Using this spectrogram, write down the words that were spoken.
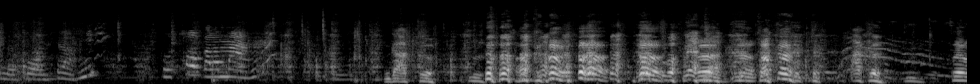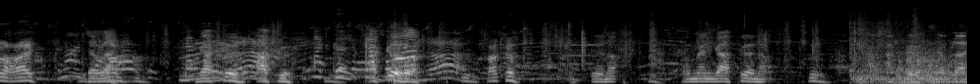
pin ô กาเกิด cá cơ อาเกิด sửa lại เจ้าละกาเกิดอาเกิดอาเกิดวะ cá cơ เกิดเนาะบ่แม่นกาเกิดเนาะอาเกิดจับเลย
